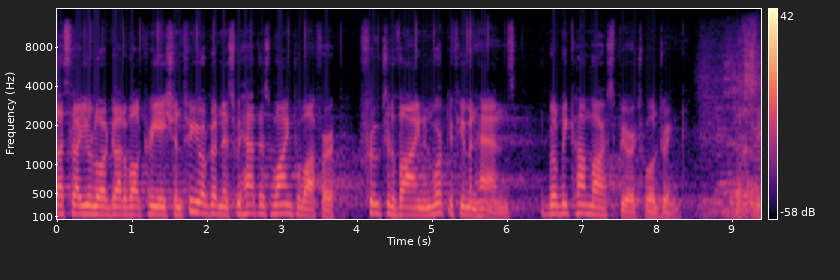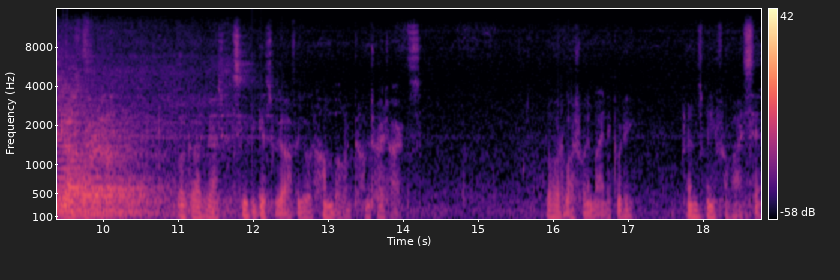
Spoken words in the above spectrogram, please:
Blessed are you, Lord God of all creation. Through your goodness, we have this wine to offer, fruit of the vine and work of human hands. It will become our spiritual drink. Blessed be God forever. Lord God, we ask you to see the gifts we offer you with humble and contrite hearts. Lord, wash away my iniquity. Cleanse me from my sin.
